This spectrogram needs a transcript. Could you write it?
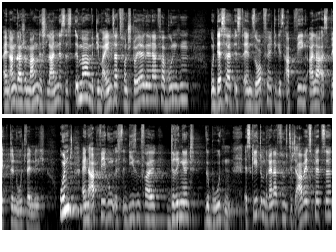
ein Engagement des Landes ist immer mit dem Einsatz von Steuergeldern verbunden und deshalb ist ein sorgfältiges Abwägen aller Aspekte notwendig. Und eine Abwägung ist in diesem Fall dringend geboten. Es geht um 350 Arbeitsplätze,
